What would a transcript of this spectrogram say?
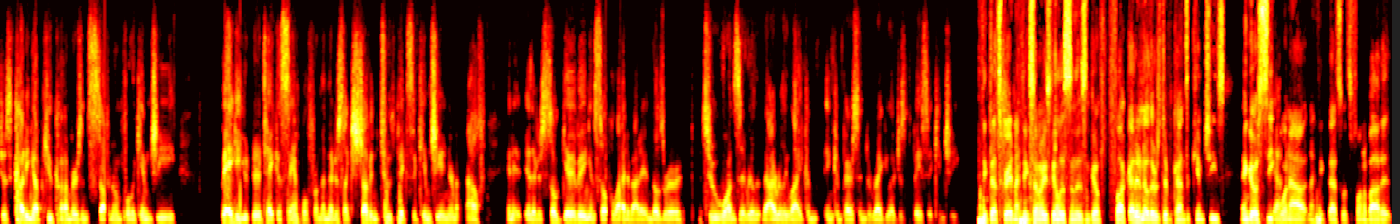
just cutting up cucumbers and stuffing them full of kimchi, begging you to take a sample from them. They're just like shoving toothpicks of kimchi in your mouth, and it, they're just so giving and so polite about it. And those were two ones that really that I really like in comparison to regular just basic kimchi. I think that's great, and I think somebody's going to listen to this and go, "Fuck, I didn't know there was different kinds of kimchi's," and go seek yeah. one out. And I think that's what's fun about it.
